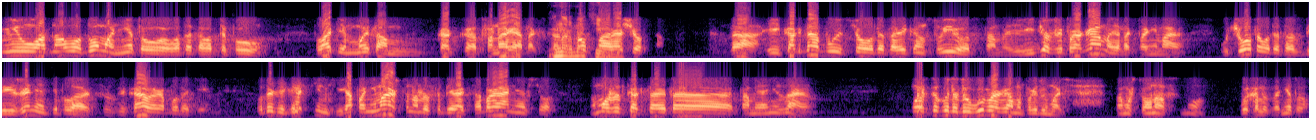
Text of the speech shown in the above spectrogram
ни у одного дома нету вот этого ТПУ. Платим мы там как от фонаря, так сказать. Нормативно. Ну, по расчетам. Да, и когда будет все вот это реконструироваться, там, идет же программа, я так понимаю, учета вот этого, сбережения тепла, с СГК вы работаете, вот эти гостинки. Я понимаю, что надо собирать собрания, все, но может как-то это, там, я не знаю, может какую-то другую программу придумать, потому что у нас, ну, выхода-то нету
